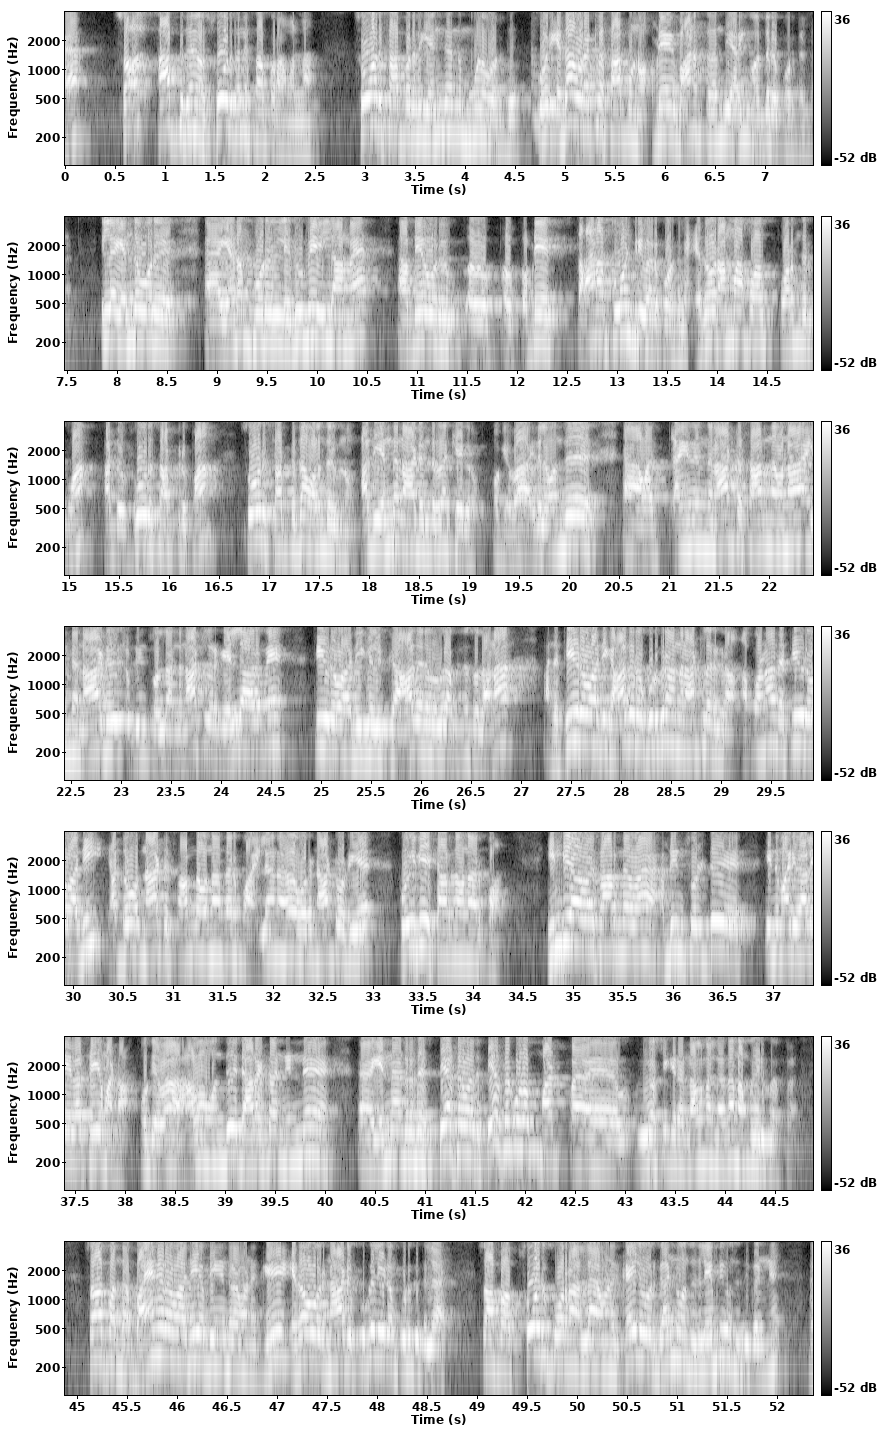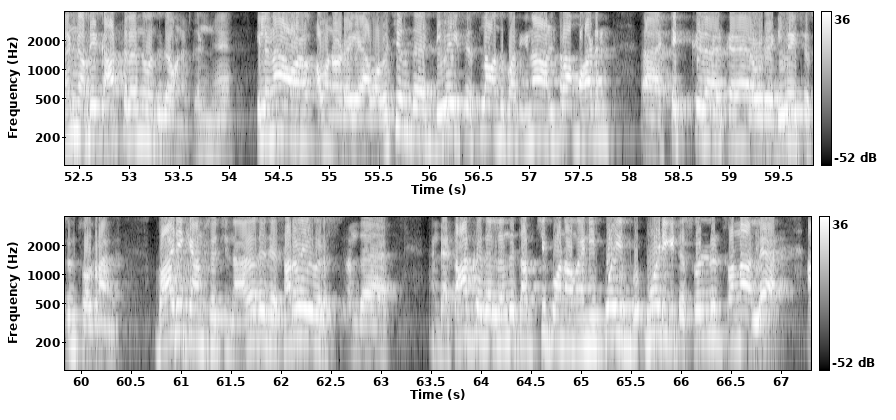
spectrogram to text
சாப்பிட்டு தானே சோறு தானே சாப்பிட்றான் சோறு சாப்பிட்றதுக்கு எங்க இருந்து மூலம் வருது? ஒரு ஏதாவது ஒரு இடத்துல சாப்பிடணும். அப்படியே வானத்துல இருந்து இறங்கி வந்துட போறது இல்ல இல்ல எந்த ஒரு இடம் பொருள் எதுவுமே இல்லாம அப்படியே ஒரு அப்படியே தானா தோன்றி வர ஏதோ ஒரு அம்மா அப்பா பிறந்திருப்பான் அந்த சோறு சாப்பிட்டுருப்பான். சோறு சாப்பிட்டு தான் வளர்ந்துருக்கணும். அது எந்த நாடுன்றதான் கேட்குறோம். ஓகேவா இதுல வந்து இந்த நாட்டை சார்ந்தவனா இந்த நாடு அப்படின்னு சொல்ல அந்த நாட்டுல இருக்க எல்லாருமே தீவிரவாதிகளுக்கு ஆதரவு அப்படின்னு சொல்ல ஆனா அந்த தீவிரவாதிக்கு ஆதரவு கொடுக்குற அந்த நாட்டுல இருக்கிறான். அப்பனா அந்த தீவிரவாதி அதோ ஒரு நாட்டு சார்ந்தவனா தான் இருப்பான். இல்லைன்னா ஒரு நாட்டுடைய கொள்கையை சார்ந்தவனா இருப்பான். இந்தியாவை சார்ந்தவன் அப்படின்னு சொல்லிட்டு இந்த மாதிரி வேலையெல்லாம் செய்ய மாட்டான். ஓகேவா அவன் வந்து டைரக்டா நின்று என்னன்றத பேச பேசக்கூட மாட்- யோசிக்கிற நிலைமையில தான் நம்ம இருக்கோம் இப்ப. சோ அப்ப அந்த பயங்கரவாதி அப்படிங்கிறவனுக்கு ஏதோ ஒரு நாடு புகலிடம் கொடுக்குதுல்ல? சோ அப்ப சோறு போடுறான்ல அவனுக்கு கையில ஒரு கன் வந்ததுல. எப்படி வந்தது கண்ணு கன் அப்படியே காத்துல இருந்து வந்தது அவனுக்கு கண்ணு இல்லைன்னா அவன் அவனுடைய அவன் வச்சிருந்த டிவைசஸ் எல்லாம் வந்து பாத்தீங்கன்னா அல்ட்ரா மாடர்ன் டெக்ல இருக்க ஒரு டிவைசஸ் சொல்றாங்க. பாடி கேம்ஸ் வச்சு அதாவது சர்வைவர்ஸ் அந்த அந்த தாக்குதல் இருந்து தப்பிச்சு போனவங்க நீ போய் மோடி கிட்ட சொல்லுன்னு சொன்னால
